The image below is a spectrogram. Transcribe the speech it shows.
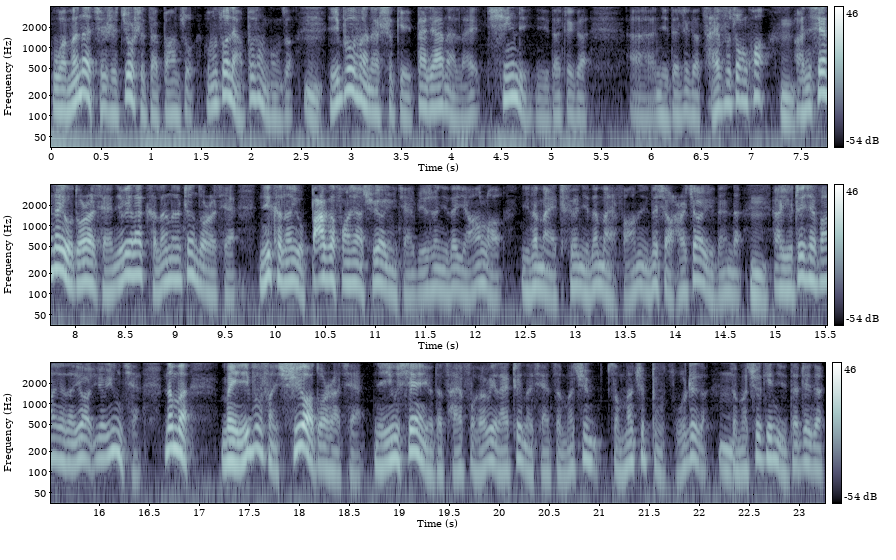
我们呢其实就是在帮助我们做两部分工作，嗯。一部分呢是给大家呢来清理你的这个。呃，你的这个财富状况啊，你现在有多少钱？你未来可能能挣多少钱？你可能有八个方向需要用钱，比如说你的养老、你的买车、你的买房子、你的小孩教育等等，嗯啊，有这些方向的要要用钱。那么每一部分需要多少钱？你用现有的财富和未来挣的钱怎么去怎么去补足这个？怎么去给你的这个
